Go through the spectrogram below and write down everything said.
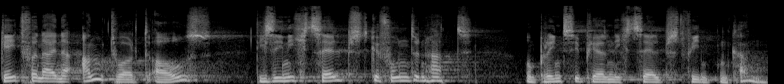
geht von einer Antwort aus, die sie nicht selbst gefunden hat und prinzipiell nicht selbst finden kann,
